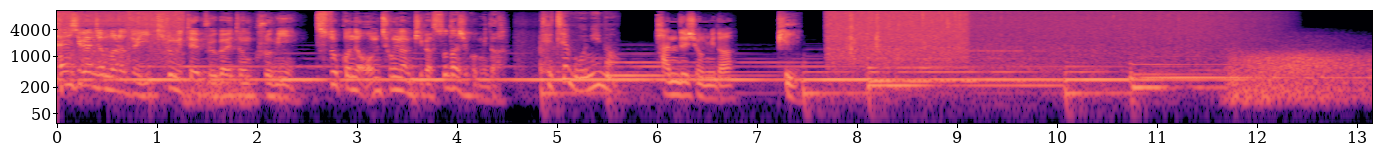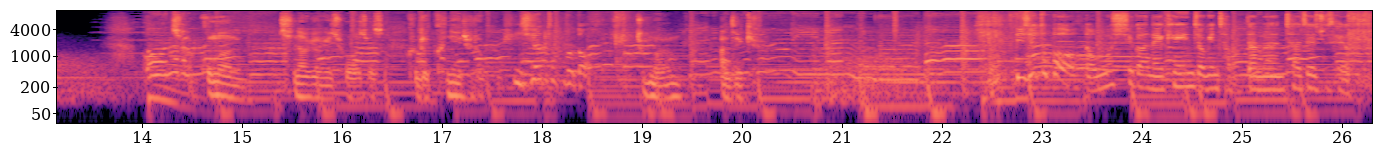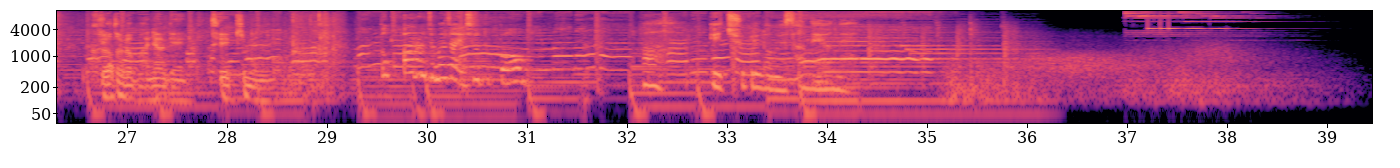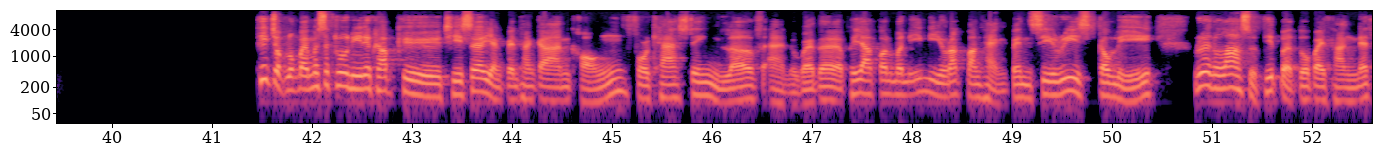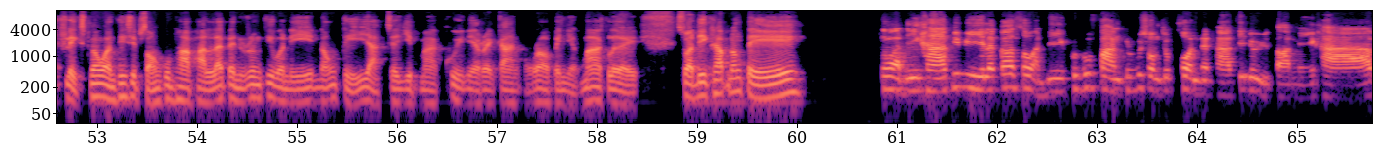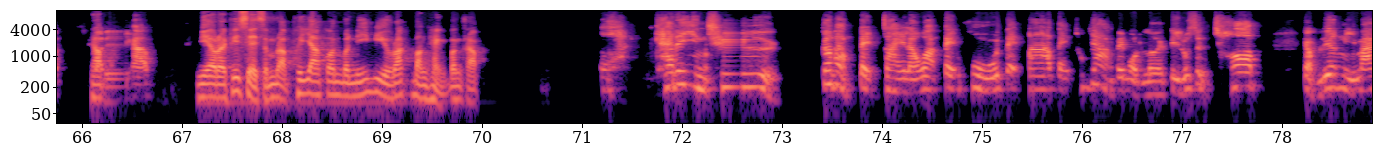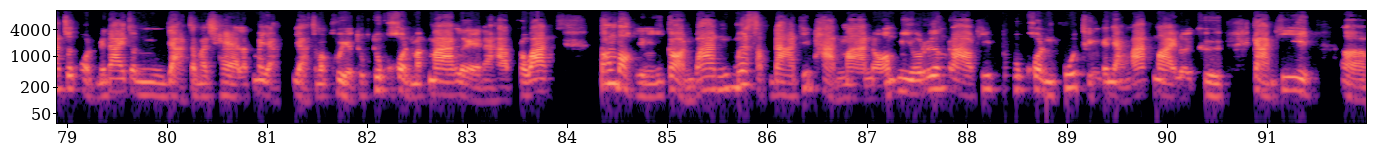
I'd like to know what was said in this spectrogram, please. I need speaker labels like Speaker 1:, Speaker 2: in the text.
Speaker 1: 1시간 전만 해도 2km에 불과했던 구름이 수도권에 엄청난 비가 쏟아질 겁니다.
Speaker 2: 대체 뭐니 너?
Speaker 1: 반드시 옵니다. 비. 자꾸만 진화경이 좋아져서 그게 큰일이라고.
Speaker 2: 이시아특보다
Speaker 1: 정말요? 안 될게요.
Speaker 2: 이시아특보 업무 시간에 개인적인 잡담은 자제해주세요.
Speaker 1: 그러다가 만약에 들키면요.
Speaker 2: 똑바로 좀 하자 이시우 특보 아, 이 죽일 놈의 사내 연애
Speaker 3: ที่จบลงไปเมื่อสักครู่นี้นะครับ คือ teaser อย่างเป็นทางการของ forecasting love and weather พยากรณ์วันนี้มีรักบางแห่งเป็นซีรีส์เกาหลี เรื่องล่าสุดที่เปิดตัวไปทาง Netflix เมื่อวันที่ 12 กุมภาพันธ์และเป็นเรื่องที่วันนี้น้องตีอยากจะหยิบมาคุยในรายการของเราเป็นอย่างมากเลย สวัสดีครับน้องตี
Speaker 4: สวัสดีครับพี่วีแล้วก็สวัสดีคุณผู้ฟังคุณผู้ชมทุกคนนะครับที่ดูอยู่ตอนนี้ครับ
Speaker 3: ครั
Speaker 4: ส
Speaker 3: บ
Speaker 4: วัสดีครับ
Speaker 3: มีอะไรพิเศษสำหรับพยากรณ์วันนี้มีรักบางแห่งบ้างครับ
Speaker 4: โอ้ย แค่ได้ยินชื่อ ก็แบบเตะใจแล้วอะเตะหูเตะตาเตะทุกอย่างไปหมดเลย ตีรู้สึกชอบกับเรื่องนี้มากจนอดไม่ได้จนอยากจะมาแชร์ แล้วก็มาอยากอยากจะมาคุยกับทุก ๆ คนมาก ๆเลยนะครับ เพราะว่าต้องบอกอย่างนี้ก่อนว่าเมื่อสัปดาห์ที่ผ่านมาเนาะมีเรื่องราวที่ทุกคนพูดถึงกันอย่างมากมายเลยคือ การที่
